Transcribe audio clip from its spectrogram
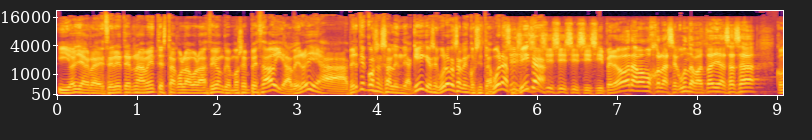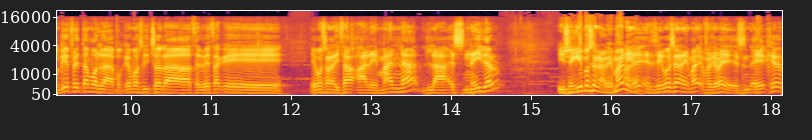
Y oye, agradecer eternamente esta colaboración que hemos empezado y a ver, oye, a ver qué cosas salen de aquí, que seguro que salen cositas buenas, Sí, sí, sí, sí, sí, sí, sí. Pero ahora vamos con la segunda batalla, Sasa. ¿Con qué enfrentamos la? Porque hemos dicho la cerveza que hemos analizado alemana, la Schneider. Y seguimos en Alemania. ¿vale? Seguimos en Alemania. Pues, es- que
